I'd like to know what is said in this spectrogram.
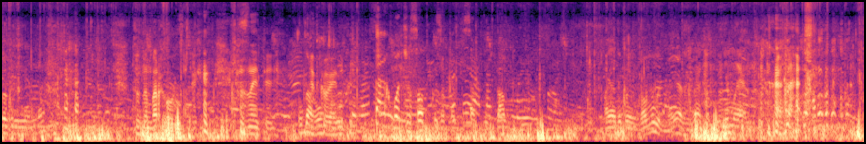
Покрием, да? Тут на барховці знайти. Ну да, біткоін. он так хоче сотку за 50 не дам. А я такой, Вовуд, ну я же в этом не мэн.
